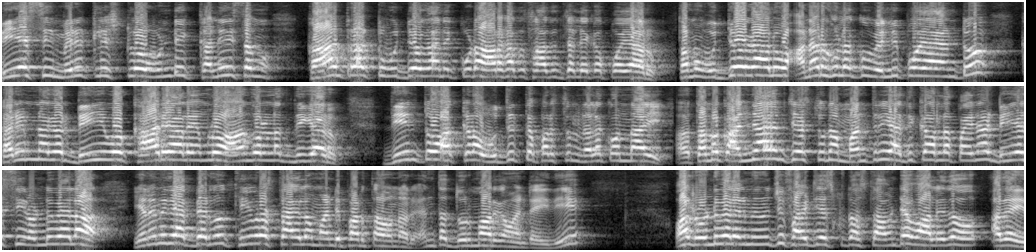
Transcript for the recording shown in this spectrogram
డిఎస్సి మెరిట్ లిస్ట్లో ఉండి కనీసం కాంట్రాక్ట్ ఉద్యోగానికి కూడా అర్హత సాధించలేకపోయారు. తమ ఉద్యోగాలు అనర్హులకు వెళ్ళిపోయాయంటూ కరీంనగర్ డిఈఓ కార్యాలయంలో ఆందోళనకు దిగారు. దీంతో అక్కడ ఉద్రిక్త పరిస్థితులు నెలకొన్నాయి. తమకు అన్యాయం చేస్తున్న మంత్రి అధికారులపైన డిఎస్సి రెండు వేల ఎనిమిది అభ్యర్థులు తీవ్ర స్థాయిలో మండిపడతా ఉన్నారు. ఎంత దుర్మార్గం అంటే ఇది? వాళ్ళు రెండు వేల ఎనిమిది నుంచి ఫైట్ చేసుకుంటూ వస్తా ఉంటే వాళ్ళు ఏదో అదే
